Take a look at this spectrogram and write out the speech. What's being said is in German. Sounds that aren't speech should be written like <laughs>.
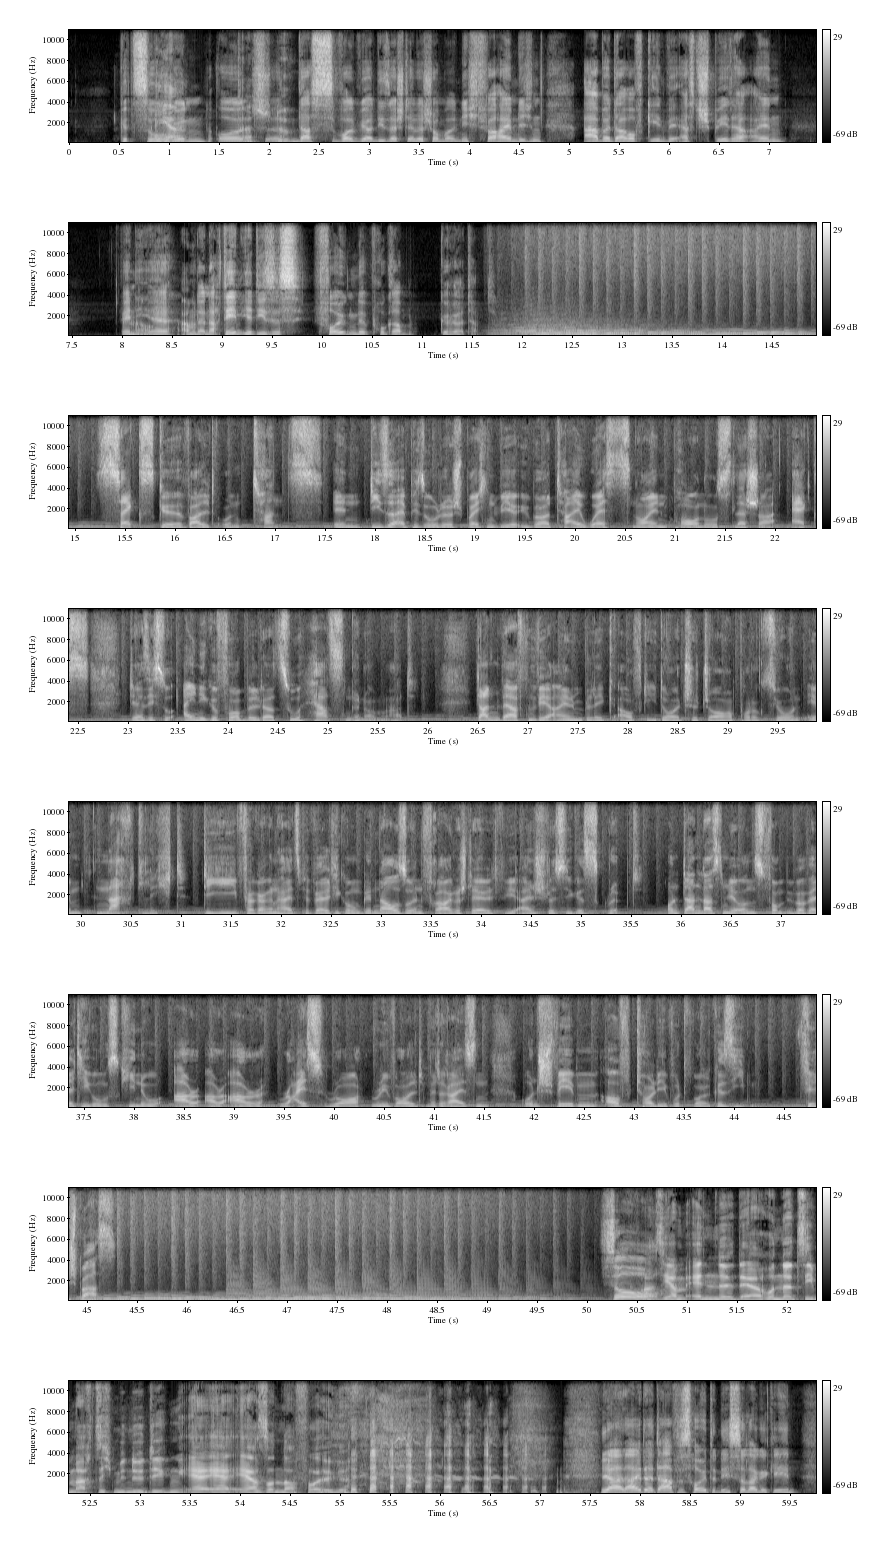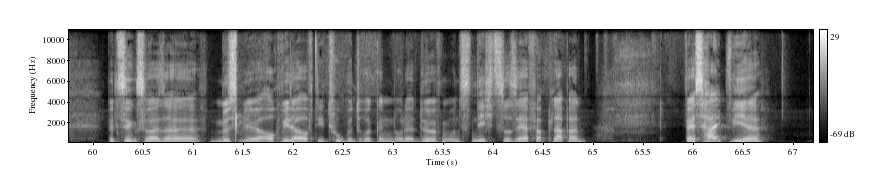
gezogen ja, und das, äh, das, wollen wir an dieser Stelle schon mal nicht verheimlichen, aber darauf gehen wir erst später ein, wenn genau. ihr oder nachdem ihr dieses folgende Programm gehört habt. Sex, Gewalt und Tanz. In dieser Episode sprechen wir über Ty Wests neuen Porno-Slasher X, der sich so einige Vorbilder zu Herzen genommen hat. Dann werfen wir einen Blick auf die deutsche Genreproduktion im Nachtlicht, die Vergangenheitsbewältigung genauso in Frage stellt wie ein schlüssiges Skript. Und dann lassen wir uns vom Überwältigungskino RRR Rise Raw Revolt mitreißen und schweben auf Tollywood Wolke 7. Viel Spaß! So. Quasi am Ende der 187-minütigen RRR-Sonderfolge. <laughs> ja, leider darf es heute nicht so lange gehen. Beziehungsweise müssen wir auch wieder auf die Tube drücken oder dürfen uns nicht so sehr verplappern. Weshalb wir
